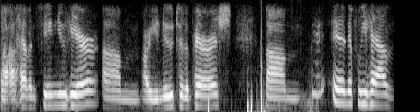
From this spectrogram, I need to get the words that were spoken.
uh, haven't seen you here. Um, are you new to the parish? Um, and if we have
